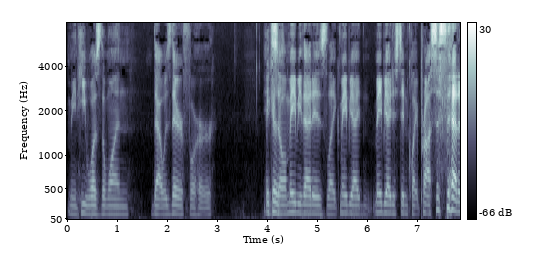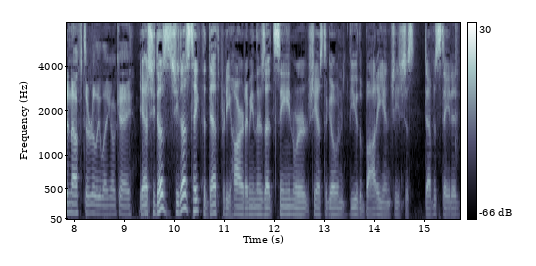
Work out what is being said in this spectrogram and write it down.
I mean, he was the one that was there for her. And so maybe that is like maybe I maybe I just didn't quite process that enough to really like okay. Yeah, she does. She does take the death pretty hard. I mean, there's that scene where she has to go and view the body, and she's just devastated.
